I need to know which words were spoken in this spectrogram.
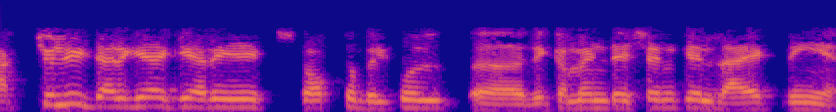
एक्चुअली डर गया कि अरे ये स्टॉक तो बिल्कुल रिकमेंडेशन के लायक नहीं है।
